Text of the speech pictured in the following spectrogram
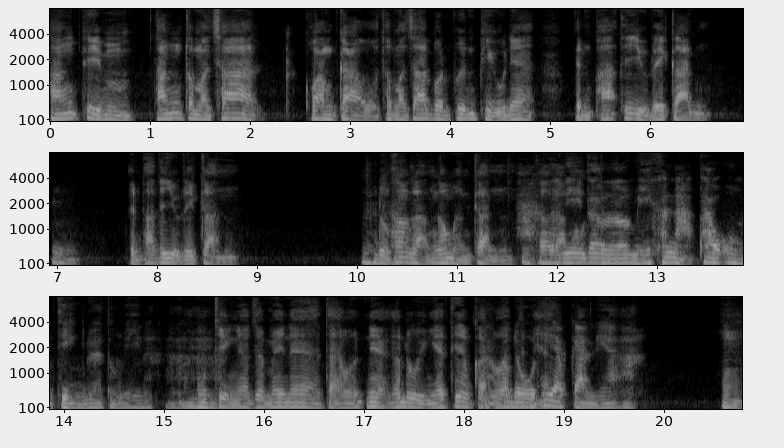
ทั้งพิมพ์ ทั้งธรรมชาติ ความเก่าธรรมชาติบนพื้นผิวเนี่ย เป็นพระที่อยู่ด้วยกัน อืม เป็นพระที่อยู่ด้วยกัน ดูข้างหลังก็เหมือนกันอ่าข้างหแล้วลังนี่เราเรามีขนาดเท่าองค์จริงด้วยตรงนี้นะอ่าจริงๆอาจจะไม่แน่ แต่ว่าเนี่ยก็ดูอย่างเงี้ยเทียบกันว่ามาดูป็นเทีไงยบกันเนี้ยอะอืม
